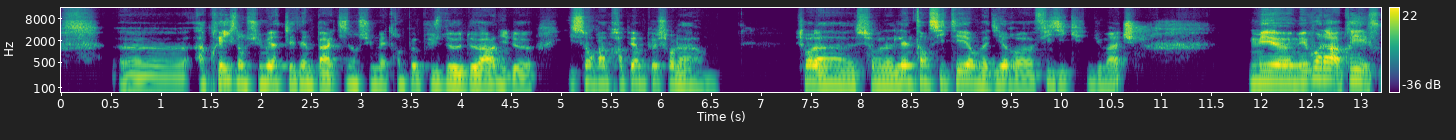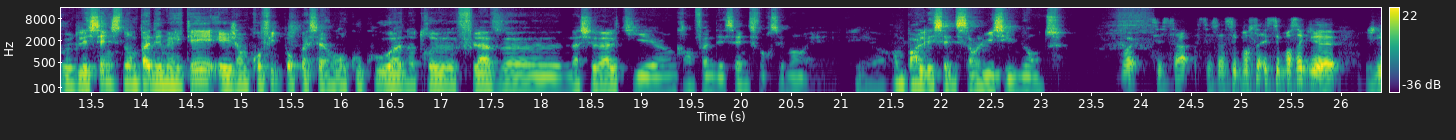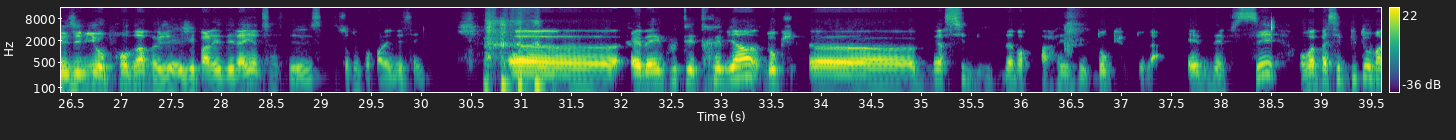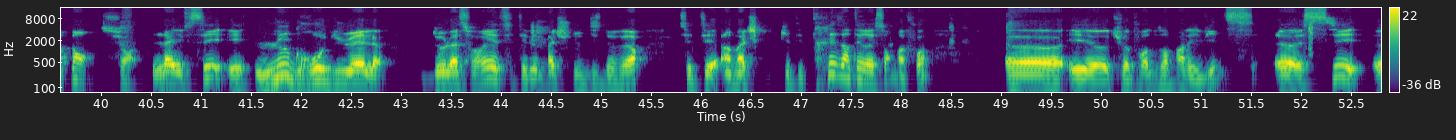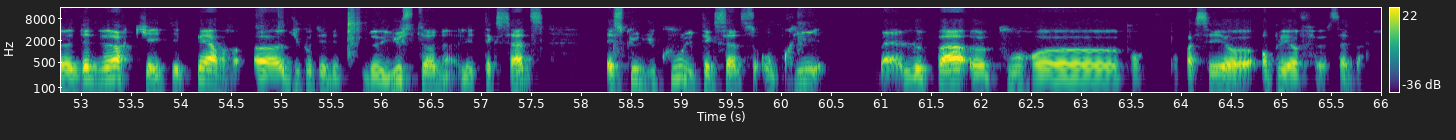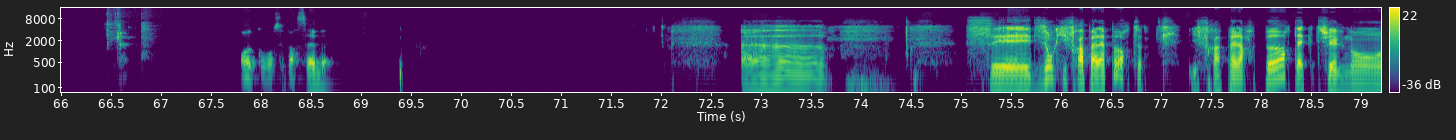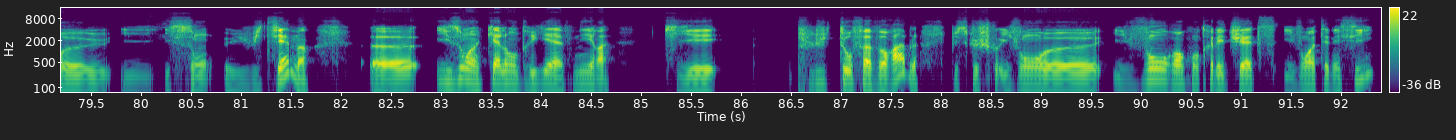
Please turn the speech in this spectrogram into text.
après, ils ont su mettre les impacts, ils ont su mettre un peu plus de, de hargne et de, ils sont rattrapés un peu sur la sur la sur l'intensité, on va dire physique du match. Mais, euh, mais voilà, après, les Saints n'ont pas démérité et j'en profite pour passer un gros coucou à notre Flav euh, national qui est un grand fan des Saints, forcément. Et, euh, on parle des Saints sans lui, c'est une honte. Ouais, c'est ça, c'est ça. C'est pour ça, c'est pour ça que je, les ai mis au programme. J'ai parlé des Lions, c'était surtout pour parler des Saints. eh bien, écoutez, très bien. Donc, merci d'avoir parlé de, donc, de la NFC. On va passer plutôt maintenant sur l'AFC et le gros duel de la soirée, c'était le match de 19h. C'était un match qui était très intéressant, ma foi. Euh, et euh, tu vas pouvoir nous en parler, Vince. Euh, c'est Denver qui a été perdre du côté de, Houston, les Texans. Est-ce que du coup, les Texans ont pris ben, le pas pour, pour, pour, passer en playoff, Seb? On va commencer par Seb. Euh, c'est, disons qu'il frappe à la porte. Il frappe à la porte. Actuellement, euh, ils, sont huitièmes. Euh, ils ont un calendrier à venir qui est plutôt favorable, puisque ils, vont, ils vont rencontrer les Jets, ils vont à Tennessee,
